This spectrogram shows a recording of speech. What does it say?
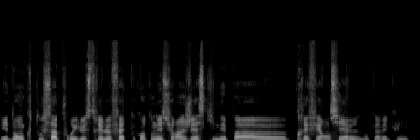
Et donc tout ça pour illustrer le fait que quand on est sur un geste qui n'est pas, heu, préférentiel, donc avec une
